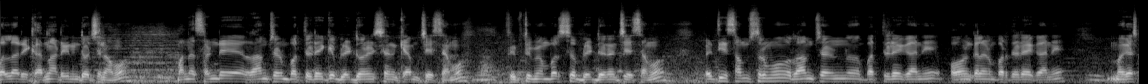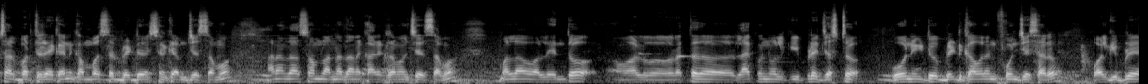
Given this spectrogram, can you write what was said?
బళ్ళారి కర్ణాటక నుంచి వచ్చినాము. మన సండే రామ్ చరణ్ బర్త్డేకి బ్లడ్ డొనేషన్ క్యాంప్ చేశాము. ఫిఫ్టీ మెంబర్స్ బ్లడ్ డొనేట్ చేశాము. ప్రతి సంవత్సరము రామ్ చరణ్ బర్త్డే కానీ పవన్ కళ్యాణ్ బర్త్డే కానీ మెగాస్టార్ బర్త్డే కానీ కంపల్సరీ బ్లడ్ డొనేషన్ క్యాంప్ చేస్తాము. అన్నదాశ్రమంలో అన్నదాన కార్యక్రమాలు చేస్తాము. మళ్ళీ వాళ్ళు ఎంతో వాళ్ళు రక్త లేకున్న వాళ్ళకి ఇప్పుడే జస్ట్ ఓ నెగిటివ్ బ్లడ్ కావాలని ఫోన్ చేశారు. వాళ్ళకి ఇప్పుడే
